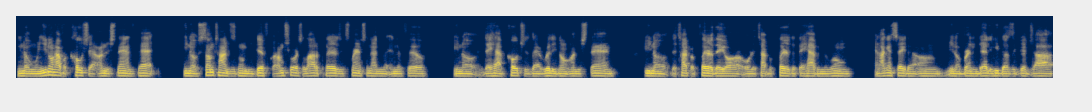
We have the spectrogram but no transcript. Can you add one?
you know, when you don't have a coach that understands that, you know, sometimes it's going to be difficult. I'm sure it's a lot of players experiencing that in the NFL. You know, they have coaches that really don't understand, you know, the type of player they are or the type of players that they have in the room. And I can say that, um, you know, Brendan Daly, he does a good job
